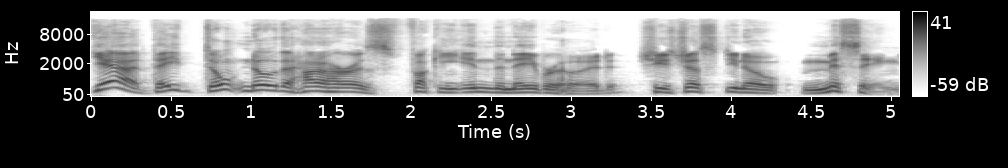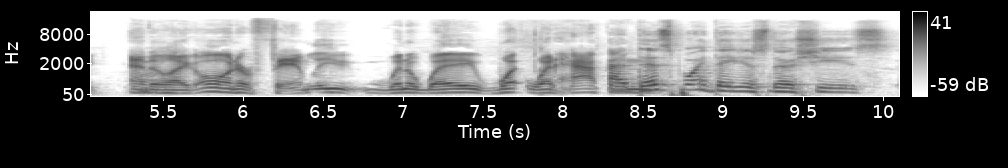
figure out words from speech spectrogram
yeah, they don't know that Hatohara is fucking in the neighborhood. She's just, you know, missing. And they're Mhm. like, oh, and her family went away. What what happened? At this point, they just know she's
